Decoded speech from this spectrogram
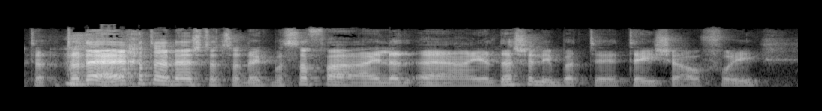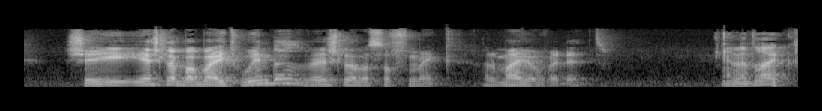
אתה יודע, איך אתה יודע שאתה צודק? בסוף הילד, הילדה שלי בת אה, תשע, עופרי, שיש לה בבית ווינדוס ויש לה בסוף מק. על מה היא עובדת? על הדרק.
